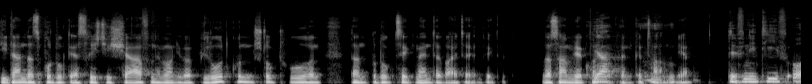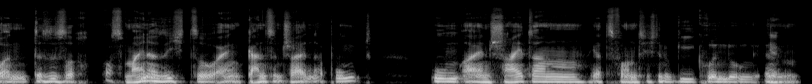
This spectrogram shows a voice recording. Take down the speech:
die dann das Produkt erst richtig schärfen, wenn man über Pilotkundenstrukturen dann Produktsegmente weiterentwickelt. Das haben wir konsequent ja, getan, ja. Definitiv. Und das ist auch aus meiner Sicht so ein ganz entscheidender Punkt, um ein Scheitern jetzt von Technologiegründung im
